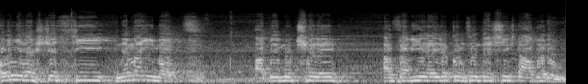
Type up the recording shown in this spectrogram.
Oni naštěstí nemají moc, aby mučili a zavírali do koncentračních táborů.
